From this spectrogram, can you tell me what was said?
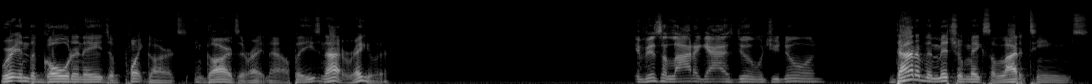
we're in the golden age of point guards and guards it right now, but he's not regular. If it's a lot of guys doing what you're doing, Donovan Mitchell makes a lot of teams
